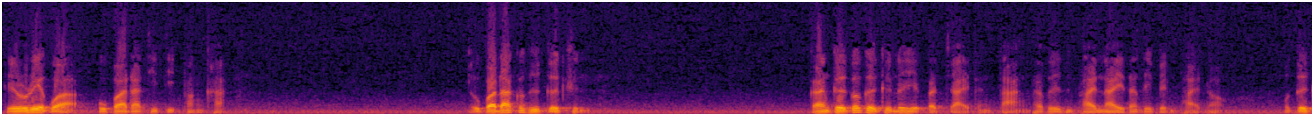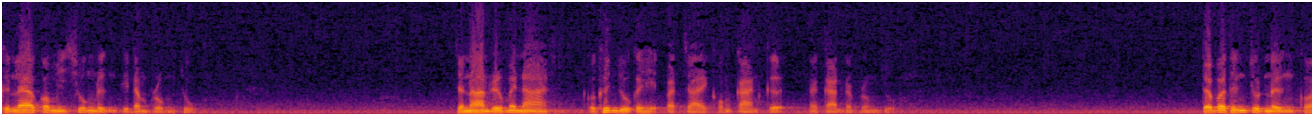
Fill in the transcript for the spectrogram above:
ที่เราเรียกว่าอุปาดทิติพังคะอุปาดาก็คือเกิดขึ้น การเกิดก็เกิดขึ้นด้วยเหตุปัจจัยต่าง ๆ ถ้าเป็นภายในทั้งที่เป็นภายนอก เมื่อเกิดขึ้นแล้วก็มีช่วงหนึ่งที่ดำรงอยู่ จะนานหรือไม่นานก็ขึ้นอยู่กับเหตุปัจจัยของการเกิดและการดำรงอยู่ แต่พอถึงจุดหนึ่งก็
